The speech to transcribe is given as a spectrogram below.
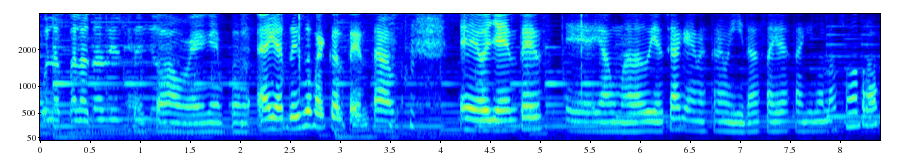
con la palabra del Señor. amén. Pues, yo estoy súper contenta, eh, oyentes eh, amada audiencia, que nuestra amiguita Saida está aquí con nosotros.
